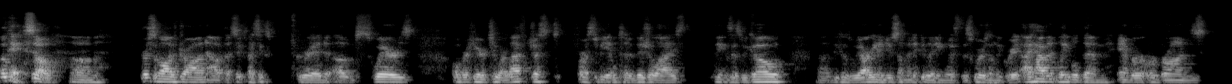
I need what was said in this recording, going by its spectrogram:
Okay, so um, first of all, I've drawn out a 6 by 6 grid of squares over here to our left just for us to be able to visualize things as we go uh, because we are going to do some manipulating with the squares on the grid. I haven't labeled them amber or bronze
